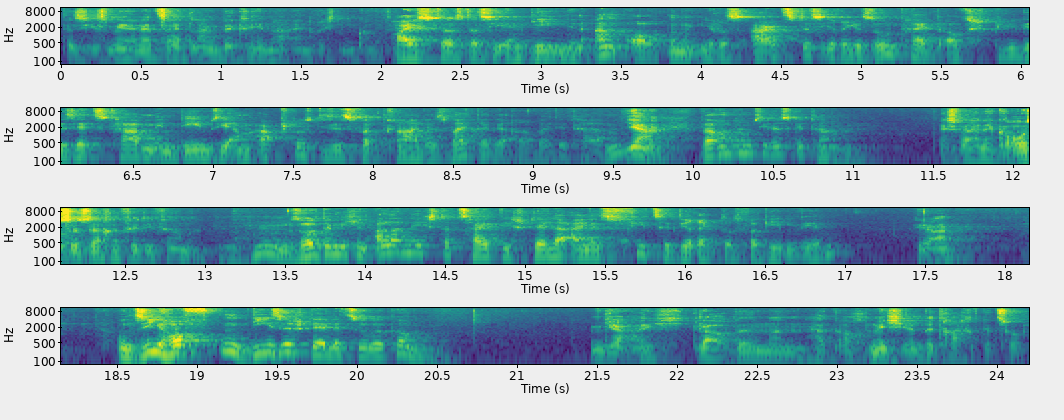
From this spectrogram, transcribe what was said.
dass ich es mir eine Zeit lang bequemer einrichten konnte. Heißt das, dass Sie entgegen den Anordnungen Ihres Arztes Ihre Gesundheit aufs Spiel gesetzt haben, indem Sie am Abschluss dieses Vertrages weitergearbeitet haben? Ja. Warum haben Sie das getan? Es war eine große Sache für die Firma. Hm, sollte nicht in allernächster Zeit die Stelle eines Vizedirektors vergeben werden? Ja. Und Sie hofften, diese Stelle zu bekommen? Ja, ich glaube, man hat auch mich in Betracht gezogen.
